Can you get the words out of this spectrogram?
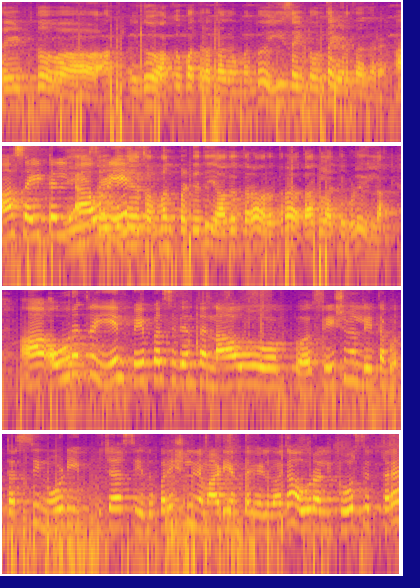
ಸೈಟ್ದು ಇದು ಹಕ್ಕುಪತ್ರ ತಗೊಂಡ್ಬಂದು ಈ ಸೈಟು ಅಂತ ಹೇಳ್ತಾ ಇದ್ದಾರೆ ಆ ಸೈಟಲ್ಲಿ ಅವ್ರು ಏನು ಸಂಬಂಧಪಟ್ಟಿದ್ದು ಯಾವುದೇ ಥರ ಅವ್ರ ಹತ್ರ ದಾಖಲಾತಿಗಳು ಇಲ್ಲ. ಅವ್ರ ಹತ್ರ ಏನು ಪೇಪರ್ಸ್ ಇದೆ ಅಂತ ನಾವು ಸ್ಟೇಷನಲ್ಲಿ ತಗೋ ತರಿಸಿ ನೋಡಿ ವಿಚಾರಿಸಿ ಅದು ಪರಿಶೀಲನೆ ಮಾಡಿ ಅಂತ ಹೇಳಿದಾಗ ಅವ್ರು ಅಲ್ಲಿ ತೋರಿಸಿರ್ತಾರೆ.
